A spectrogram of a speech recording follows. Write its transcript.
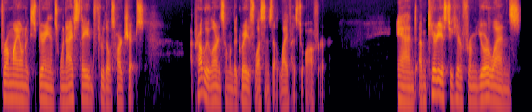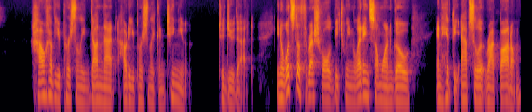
From my own experience, when I've stayed through those hardships, I probably learned some of the greatest lessons that life has to offer. And I'm curious to hear from your lens how have you personally done that? How do you personally continue to do that? You know, what's the threshold between letting someone go and hit the absolute rock bottom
